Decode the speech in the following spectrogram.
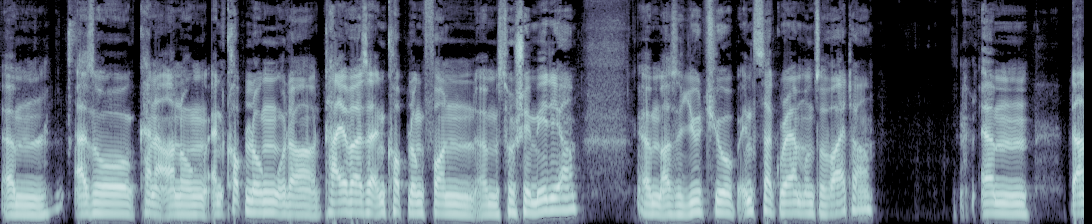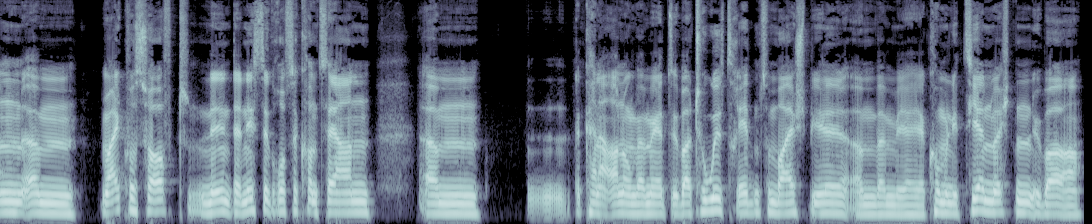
Ähm, also, keine Ahnung, Entkopplung oder teilweise Entkopplung von ähm, Social Media, ähm, also YouTube, Instagram und so weiter. Ähm, dann ähm, Microsoft, ne, der nächste große Konzern, ähm, keine Ahnung, wenn wir jetzt über Tools reden zum Beispiel, ähm, wenn wir hier kommunizieren möchten über,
